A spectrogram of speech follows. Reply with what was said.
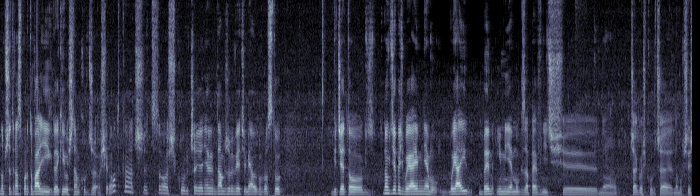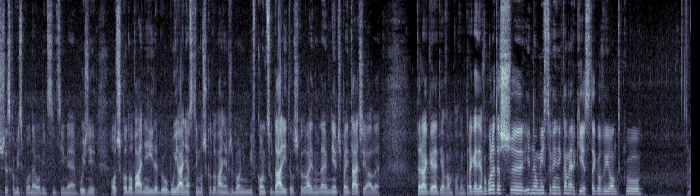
no przetransportowali ich do jakiegoś tam kurczę ośrodka czy coś, kurczę, ja nie wiem, tam żeby wiecie, miały po prostu gdzie to, no gdzie być, bo ja im nie mógł, bo ja bym im nie mógł zapewnić, yy, no czegoś kurczę, no bo przecież wszystko mi spłonęło, więc nic nie miałem. Później odszkodowanie, ile było bujania z tym odszkodowaniem, żeby oni mi w końcu dali to odszkodowanie, no nie wiem czy pamiętacie, ale tragedia wam powiem, tragedia. W ogóle też yy, inne umiejscowienie kamerki jest z tego wyjątku, yy,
